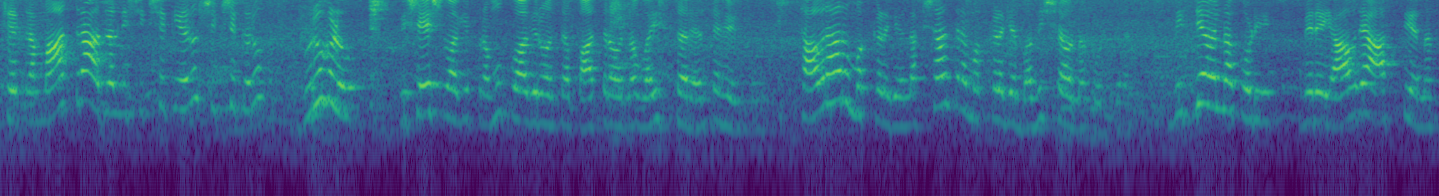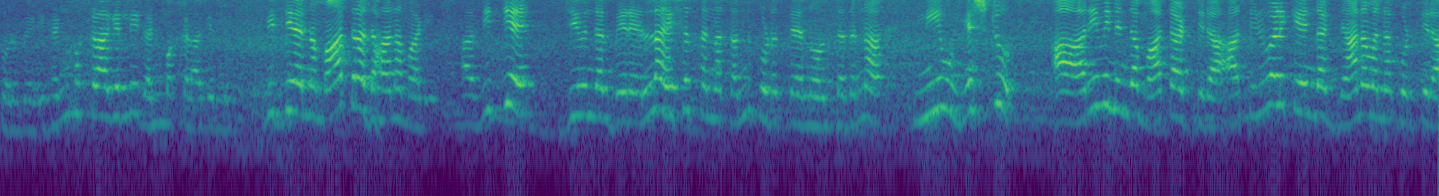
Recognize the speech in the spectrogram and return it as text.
ಕ್ಷೇತ್ರ. ಮಾತ್ರ ಅದರಲ್ಲಿ ಶಿಕ್ಷಕಿಯರು, ಶಿಕ್ಷಕರು, ಗುರುಗಳು ವಿಶೇಷವಾಗಿ ಪ್ರಮುಖವಾಗಿರುವಂಥ ಪಾತ್ರವನ್ನು ವಹಿಸ್ತಾರೆ ಅಂತ ಹೇಳ್ತೀನಿ ಸಾವಿರಾರು ಮಕ್ಕಳಿಗೆ, ಲಕ್ಷಾಂತರ ಮಕ್ಕಳಿಗೆ ಭವಿಷ್ಯವನ್ನು ಕೊಡ್ತಾರೆ. ವಿದ್ಯೆಯನ್ನು ಕೊಡಿ, ಬೇರೆ ಯಾವುದೇ ಆಸ್ತಿಯನ್ನು ಕೊಡಬೇಡಿ. ಹೆಣ್ಮಕ್ಕಳಾಗಿರಲಿ ಗಂಡು ಮಕ್ಕಳಾಗಿರಲಿ ವಿದ್ಯೆಯನ್ನು ಮಾತ್ರ ದಾನ ಮಾಡಿ ಆ ವಿದ್ಯೆ ಜೀವನದಲ್ಲಿ ಬೇರೆ ಎಲ್ಲ ಯಶಸ್ಸನ್ನು ತಂದು ಕೊಡುತ್ತೆ ನೀವು ಎಷ್ಟು ಆ ಅರಿವಿನಿಂದ ಮಾತಾಡ್ತೀರಾ, ಆ ತಿಳುವಳಿಕೆಯಿಂದ ಜ್ಞಾನವನ್ನು ಕೊಡ್ತೀರಾ,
